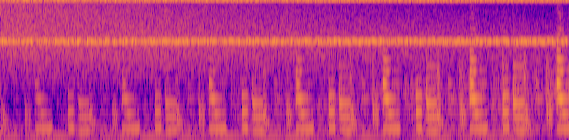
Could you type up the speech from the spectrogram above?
Consider, consider, consider, consider, consider, consider.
